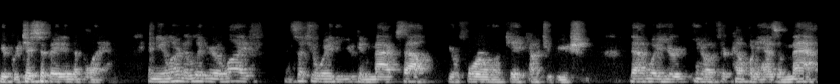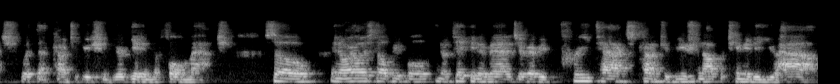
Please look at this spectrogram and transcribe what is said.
you participate in the plan, and you learn to live your life in such a way that you can max out your 401k contribution. That way, you're, you know, if your company has a match with that contribution, you're getting the full match. So, you know, I always tell people, you know, taking advantage of every pre-tax contribution opportunity you have.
